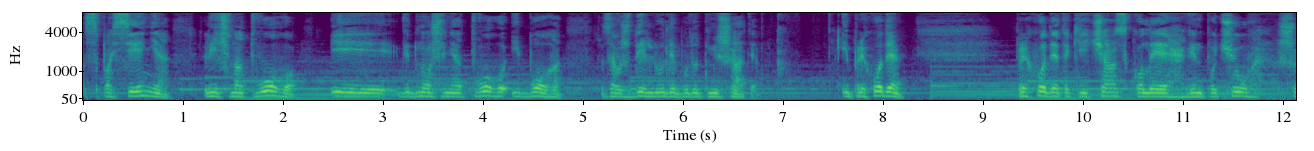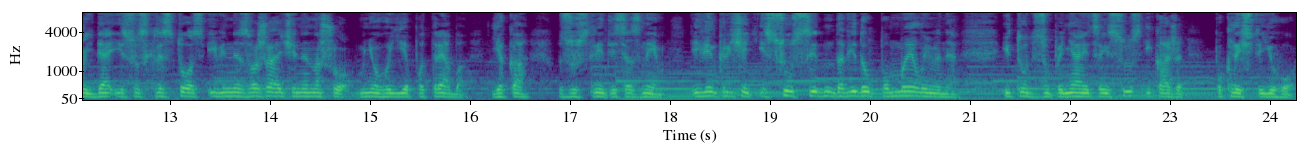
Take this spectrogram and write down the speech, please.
спасіння, лічно Твого і відношення Твого і Бога, завжди люди будуть мішати. І приходить, приходить такий час, коли він почув, що йде Ісус Христос, і він, незважаючи ні на що, в нього є потреба, яка зустрітися з ним. І він кричить: Ісус, син Давідов, помилуй мене. І тут зупиняється Ісус і каже: покличте Його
